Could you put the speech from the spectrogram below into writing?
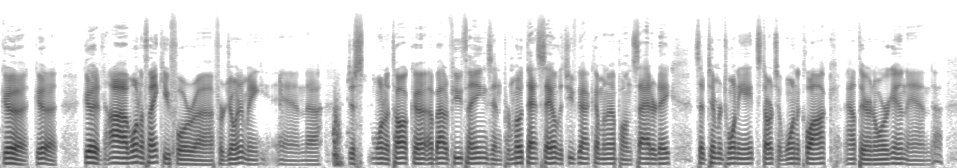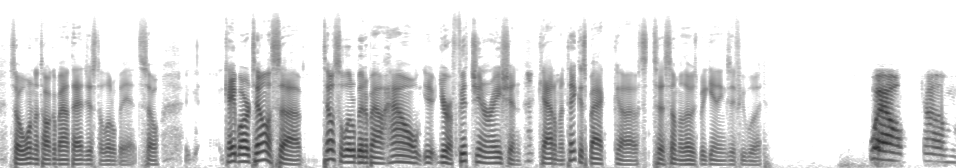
Good, good, good. I want to thank you for uh, for joining me, and uh, just want to talk uh, about a few things and promote that sale that you've got coming up on Saturday. September 28th starts at 1 o'clock out there in Oregon. And uh, so I want to talk about that just a little bit. So, K-Bar, tell us, uh, tell us a little bit about how you're a fifth generation cattleman. Take us back uh, to some of those beginnings, if you would. Well, um,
